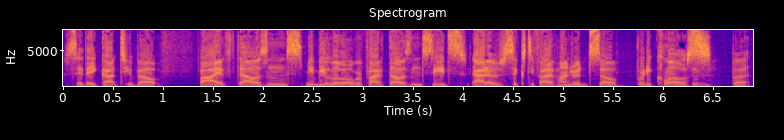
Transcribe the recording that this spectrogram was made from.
say they got to about five thousand, maybe a little over five thousand seats out of sixty five hundred. So pretty close, but.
